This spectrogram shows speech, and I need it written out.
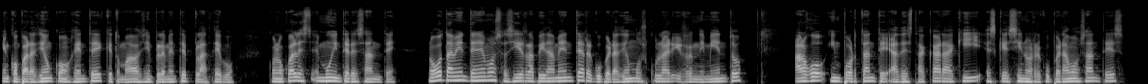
en comparación con gente que tomaba simplemente placebo, con lo cual es muy interesante. Luego también tenemos así rápidamente recuperación muscular y rendimiento. Algo importante a destacar aquí es que si nos recuperamos antes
